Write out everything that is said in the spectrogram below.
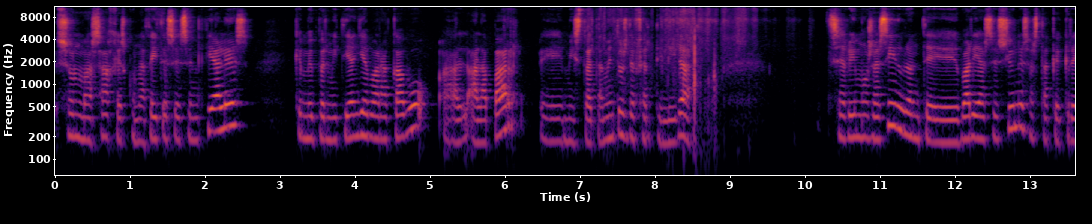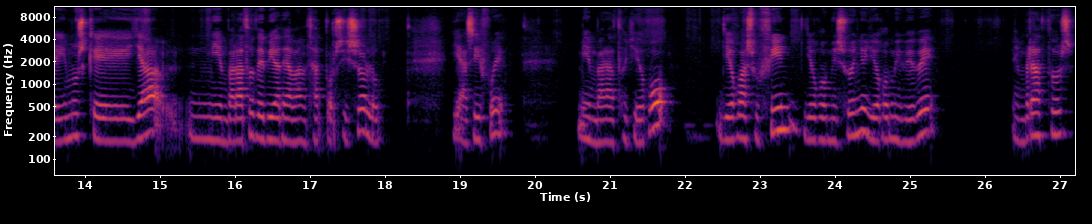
Son masajes con aceites esenciales que me permitían llevar a cabo a, la par eh, mis tratamientos de fertilidad. Seguimos así durante varias sesiones hasta que creímos que ya mi embarazo debía de avanzar por sí solo. Y así fue. Mi embarazo llegó, llegó a su fin, llegó mi sueño, llegó mi bebé en brazos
